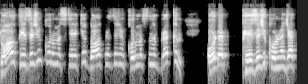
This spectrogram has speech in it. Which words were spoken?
doğal peyzajın korunması gerekiyor. Doğal peyzajın korumasını bırakın. Orada peyzajı korunacak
